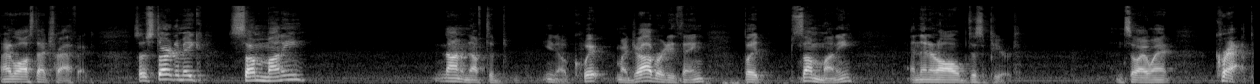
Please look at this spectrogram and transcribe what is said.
and I lost that traffic. So I was starting to make some money, not enough to you know quit my job or anything, but some money, and then it all disappeared. And so I went, crap.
